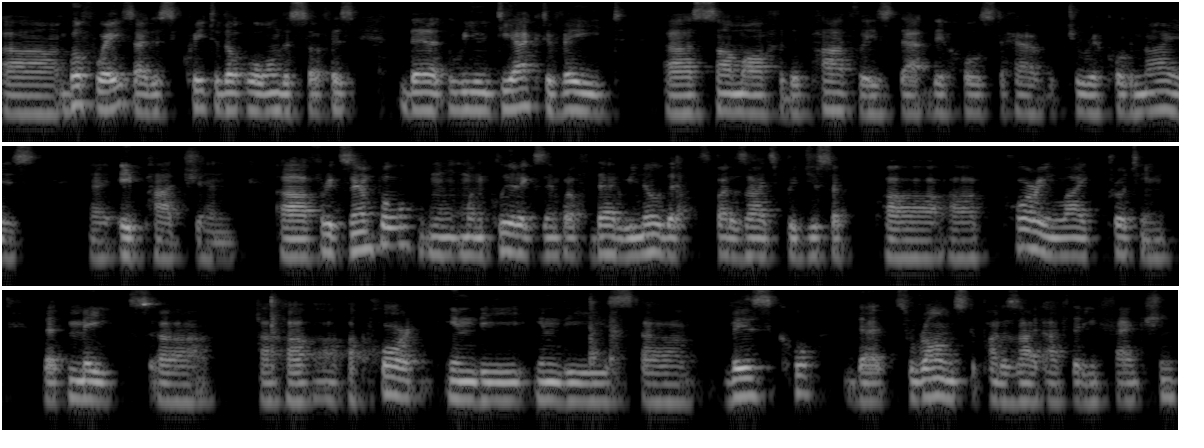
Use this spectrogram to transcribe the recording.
uh, both ways, either secreted or on the surface, that will deactivate uh, some of the pathways that the host have to recognize uh, a pathogen. Uh, for example, one clear example of that, we know that parasites produce a, a porin-like protein that makes a, a, port in the in the vesicle that surrounds the parasite after infection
